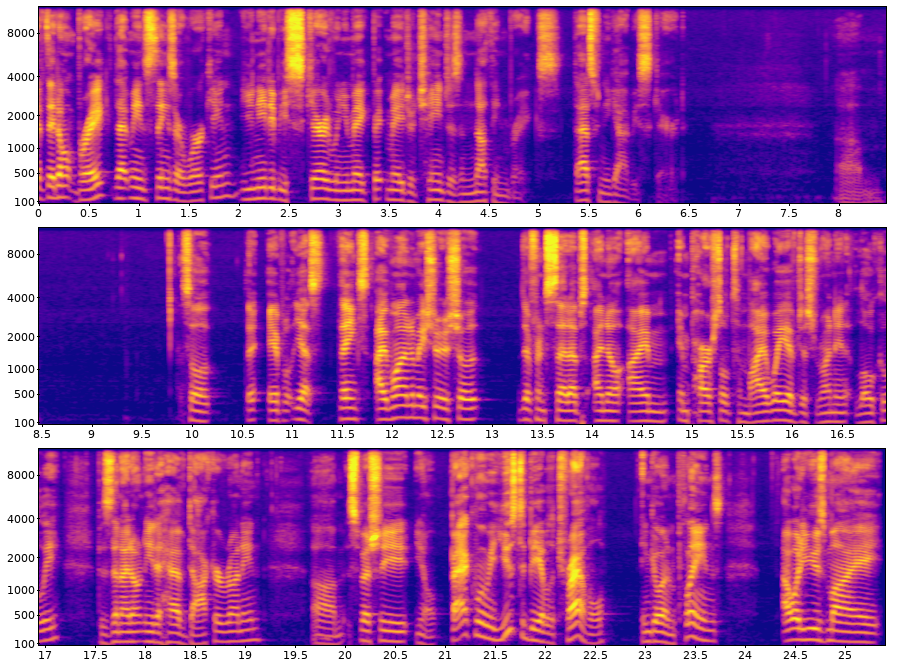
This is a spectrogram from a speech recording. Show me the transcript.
If they don't break, that means things are working. You need to be scared when you make major changes and nothing breaks. That's when you gotta be scared. Um. So, April, yes, thanks. I wanted to make sure to show different setups. I know I'm impartial to my way of just running it locally, because then I don't need to have Docker running. Um, especially, you know, back when we used to be able to travel and go in planes, I would use my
